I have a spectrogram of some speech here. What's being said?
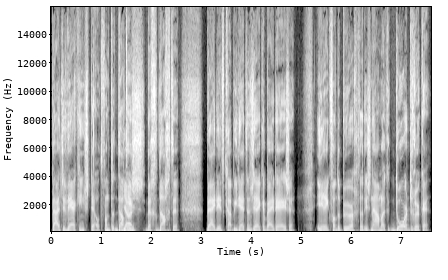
buiten werking stelt. Want dat Juist. is de gedachte bij dit kabinet... en zeker bij deze Erik van den Burg. Dat is namelijk doordrukken.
